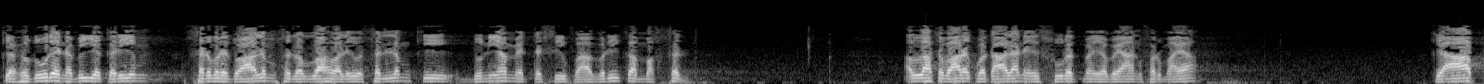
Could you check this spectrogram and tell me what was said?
کہ حضور نبی کریم سرور عالم صلی اللہ علیہ وسلم کی دنیا میں تشریف آوری کا مقصد اللہ تبارک و تعالی نے اس صورت میں یہ بیان فرمایا کہ آپ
